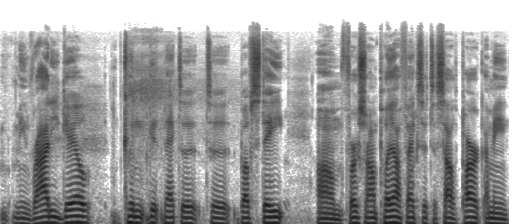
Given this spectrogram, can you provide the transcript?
I mean Roddy Gayle couldn't get back to to Buff State. Um, first round playoff exit to South Park. I mean,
